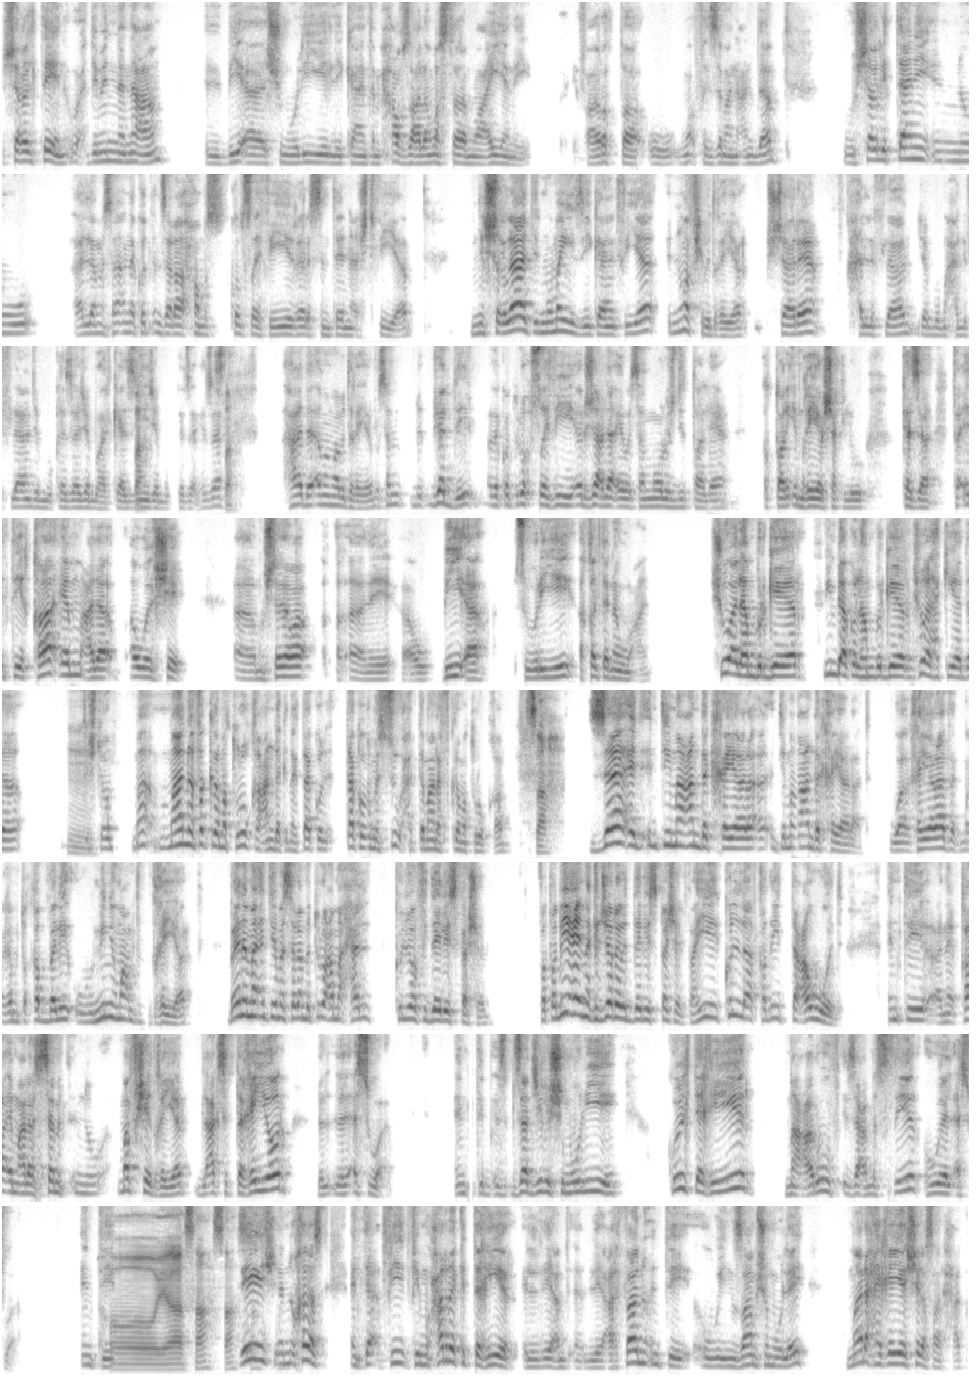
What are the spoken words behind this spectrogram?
شغلتين وحدة منها نعم البيئة الشمولية اللي كانت محافظة على مسطرة معينة فارضتها ووقف الزمن عندها والشغلة الثانية إنه هلا مثلا أنا كنت أنزل على حمص كل صيفيه غير السنتين اللي عشت فيها. من الشغلات المميزة كانت فيها إنه ما في شيء بتغير. الشارع محل فلان جنبه محل فلان جنبه كذا جنبه هالكازي جنبه كذا كذا. صح. هذا الامر ما بتغير. بس بجدي إذا كنت تروح صيفيه ارجع لاقي مثلا مول جديد طالع الطريق مغير شكله كذا. فأنت قائم على أول شيء آه، مجتمع يعني أو بيئة سورية أقل تنوعا. شو الهمبرجر مين بياكل همبرجر شو الحكي هذا؟ شلون ما ما أنا فكرة مطروقة عندك إنك تاكل تاكل من السوق حتى ما أنا فكرة مطروقة. صح. زائد أنت ما عندك خيارات أنت ما عندك خيارات وخياراتك غير متقبلة ومنيو ما عم تتغير. بينما أنت مثلا بتروح على محل كل يوم في ديلي سبيشل فطبيعي إنك تجرب الديلي سبيشل فهي كلها قضية تعود. أنت يعني قائم على السمت إنه ما في شيء يتغير بالعكس التغير للأسوأ. أنت بالذات جيل الشمولية. كل تغيير معروف إذا عم يصير هو الأسوأ. انت أوه يا صح صح ليش؟ إنه خلص أنت في في محرك التغيير اللي عم اللي عرفانه أنت هو نظام شمولي ما راح يغير شيء لصالحك.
